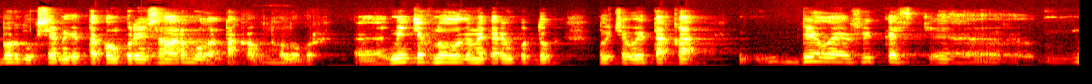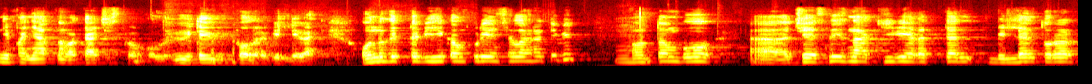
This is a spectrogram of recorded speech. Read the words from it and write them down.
продукцияны гитта конкуренциялары болан такабыт холубур. Мен технологом этерин курдук нучелы така белая жидкость э, непонятного качества был. Үйте үйт болар билибет. Оны гитта биги конкуренциялары тибит. Онтон бу э, честный знак кирегеттен биллен турар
